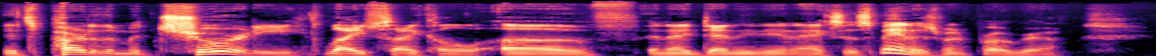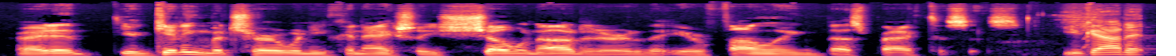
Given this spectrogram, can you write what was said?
it's part of the maturity life cycle of an identity and access management program, right? It, you're getting mature when you can actually show an auditor that you're following best practices. You got it.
